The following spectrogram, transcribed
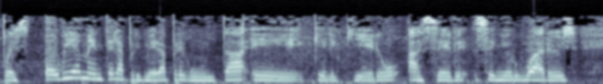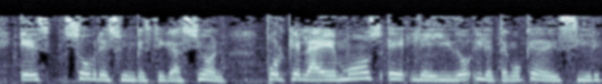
pues obviamente la primera pregunta eh, que le quiero hacer, señor Waters, es sobre su investigación, porque la hemos eh, leído y le tengo que decir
